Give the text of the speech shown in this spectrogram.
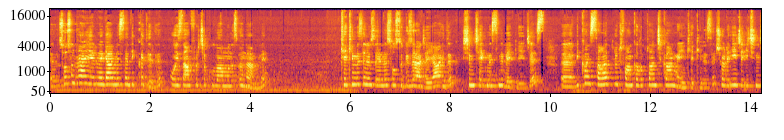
Ee, Sosun her yerine gelmesine dikkat edin. O yüzden fırça kullanmanız önemli. Kekimizin üzerine sosu güzelce yaydık. Şimdi çekmesini bekleyeceğiz. Ee, Birkaç saat lütfen kalıptan çıkarmayın kekinizi. Şöyle iyice içini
